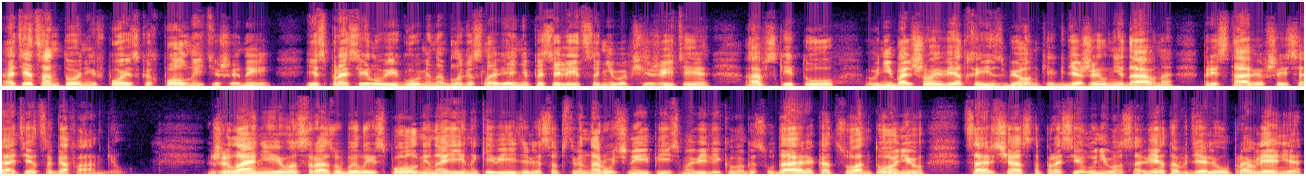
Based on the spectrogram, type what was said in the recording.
Отец Антоний в поисках полной тишины и спросил у игумена благословения поселиться не в общежитии, а в скиту, в небольшой ветхой избенке, где жил недавно приставившийся отец Агафангел. Желание его сразу было исполнено, иноки видели собственноручные письма великого государя к отцу Антонию, царь часто просил у него совета в деле управления,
